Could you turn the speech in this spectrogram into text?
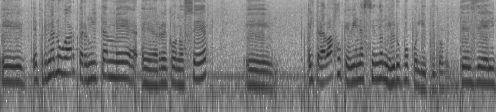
Eh, en primer lugar, permítanme eh, reconocer eh, el trabajo que viene haciendo mi grupo político. Desde el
